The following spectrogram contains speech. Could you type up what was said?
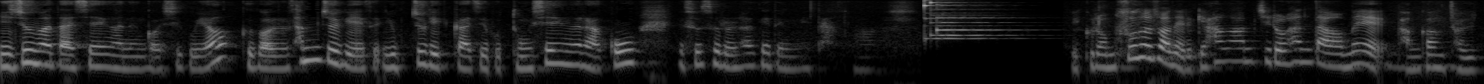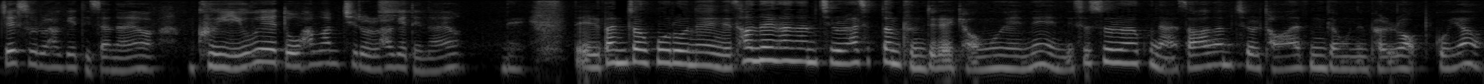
2주마다 시행하는 것이고요. 그걸 3주기에서 6주기까지 보통 시행을 하고 수술을 하게 됩니다. 네, 그럼 수술 전에 이렇게 항암 치료를 한 다음에 방광 절제술을 하게 되잖아요. 그 이후에도 항암 치료를 하게 되나요? 네, 일반적으로는 선행 항암 치료를 하셨던 분들의 경우에는 수술을 하고 나서 항암 치료를 더 하는 경우는 별로 없고요.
